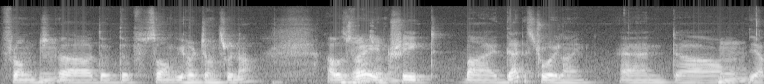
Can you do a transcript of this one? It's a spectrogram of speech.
from Hmm. uh, the the song we heard Jantrana. I was John very intrigued by that storyline, and um, Hmm. yeah,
